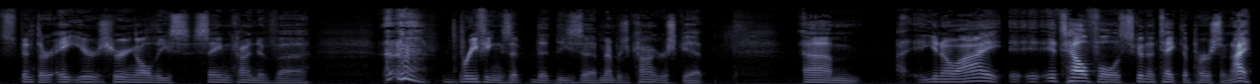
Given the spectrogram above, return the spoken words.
spent there eight years hearing all these same kind of uh, briefings that, that these uh, members of Congress get. Um, you know, I it, it's helpful. It's going to take the person. I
